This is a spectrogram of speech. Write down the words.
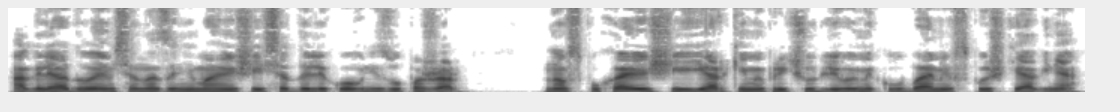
Оглядываемся на занимающийся далеко внизу пожар, на вспухающие яркими причудливыми клубами вспышки огня.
